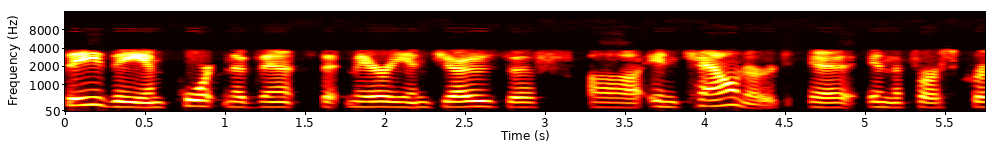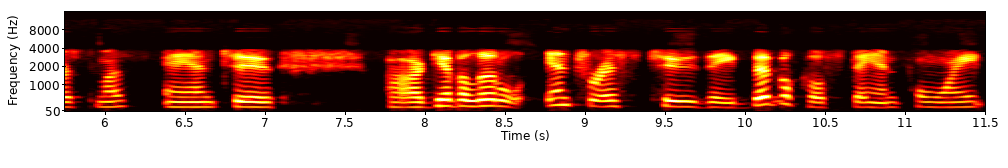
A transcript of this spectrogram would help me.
see the important events that Mary and Joseph uh, encountered uh, in the first Christmas and to uh, give a little interest to the biblical standpoint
